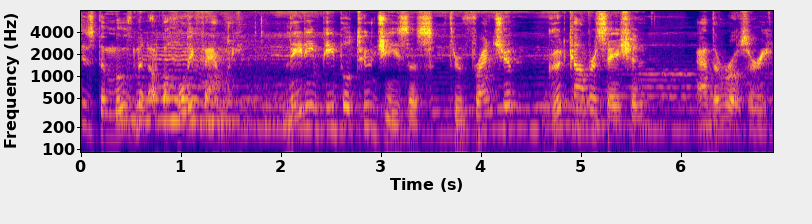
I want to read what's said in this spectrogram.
is the movement of the Holy Family, leading people to Jesus through friendship, good conversation, and the Rosary.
